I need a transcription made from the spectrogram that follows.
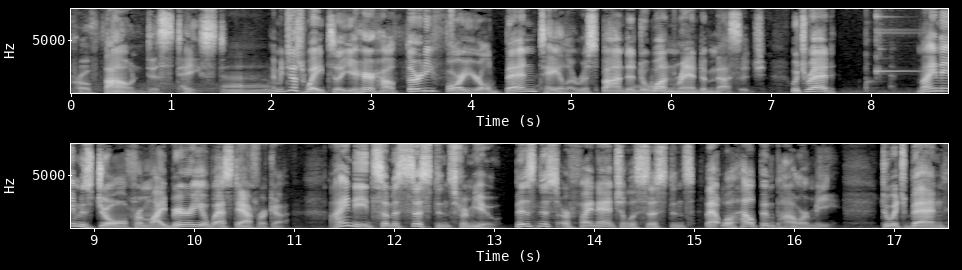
profound distaste. Uh-huh. I mean, just wait till you hear how 34 year old Ben Taylor responded to one random message, which read My name is Joel from Liberia, West Africa. I need some assistance from you, business or financial assistance that will help empower me. To which Ben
